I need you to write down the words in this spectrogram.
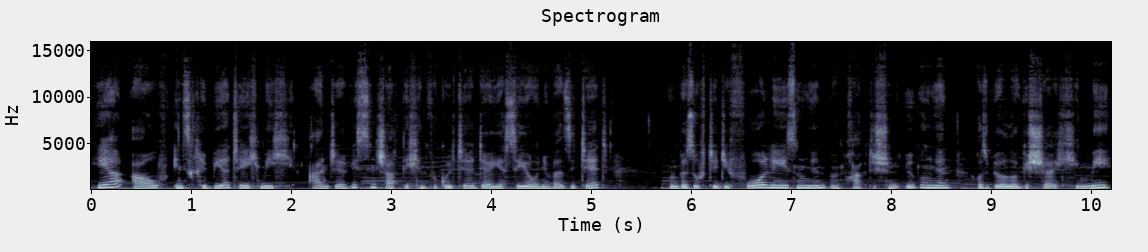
Hierauf inskribierte ich mich an der Wissenschaftlichen Fakultät der Jesse Universität und besuchte die Vorlesungen und praktischen Übungen aus biologischer Chemie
